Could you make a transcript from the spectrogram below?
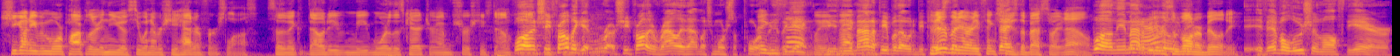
she got even more popular in the UFC whenever she had her first loss. So like, that would even be more of this character. And I'm sure she's down. For Well, and at she'd probably point. get she'd probably rally that much more support. because exactly. again, the, the amount of people that would be pissed. Because everybody that- already thinks that- she's the best right now. Well, and the amount of people Give her some would be- vulnerability. if Evolution off the air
